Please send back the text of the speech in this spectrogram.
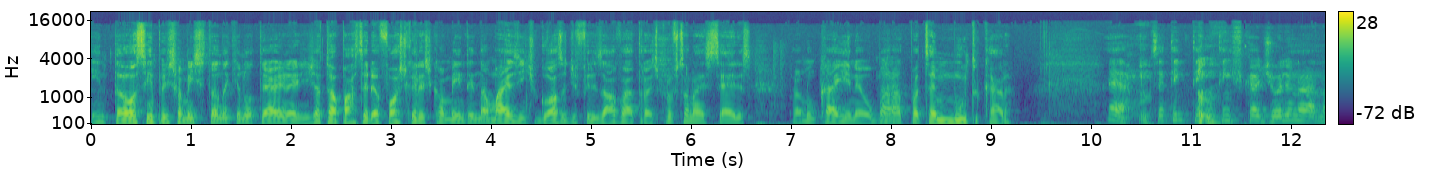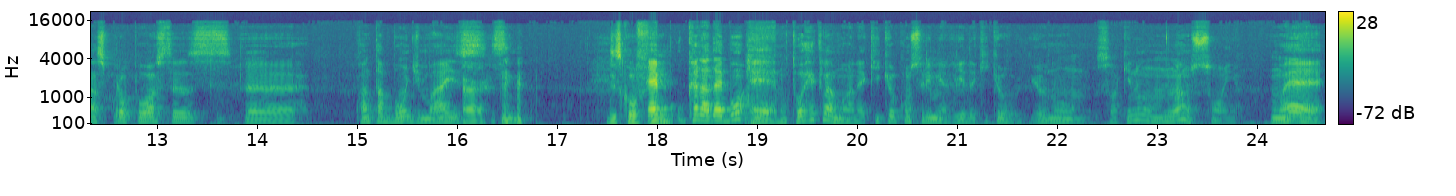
Então, assim, principalmente estando aqui no Terry, né? A gente já tem uma parceria forte com eles que aumenta ainda mais. A gente gosta de frisar, vai atrás de profissionais sérios pra não cair, né? O barato pode sair muito caro. É, você tem, tem, tem que ficar de olho na- nas propostas. é, quando tá bom demais. É. assim, Desconfia. É, o Canadá é bom? É, não tô reclamando. É aqui que eu construí minha vida, aqui que eu, eu não. Só que não, não é um sonho. Não é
